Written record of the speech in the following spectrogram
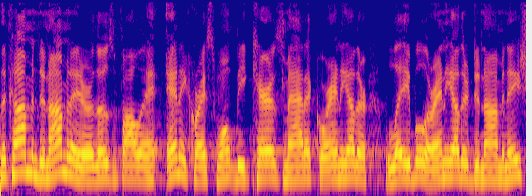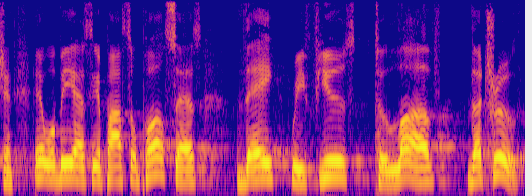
The common denominator of those who follow the Antichrist won't be charismatic or any other label or any other denomination. It will be, as the Apostle Paul says, they refused to love the truth.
